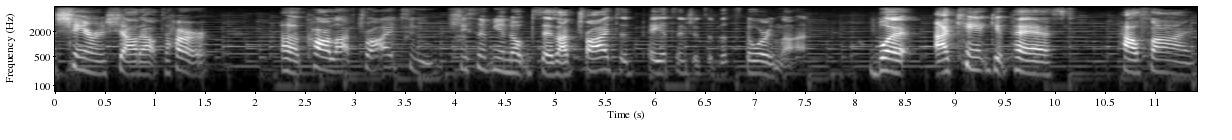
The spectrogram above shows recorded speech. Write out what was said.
Sharon, shout out to her. Uh, Carla, I've tried to. She sent me a note that says I've tried to pay attention to the storyline, but I can't get past how fine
